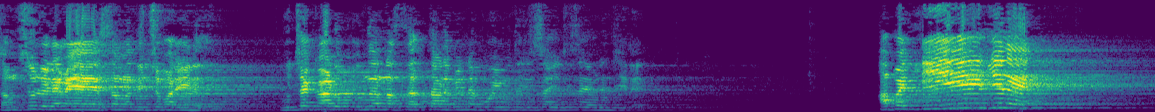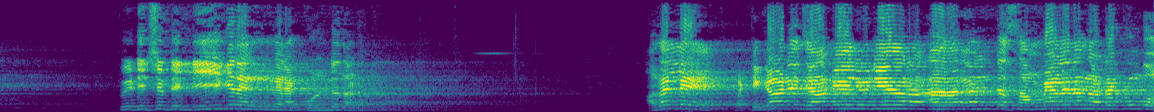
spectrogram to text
ശംസുലമയെ സംബന്ധിച്ച് പറയുന്നത്. പൂച്ചക്കാട് എന്ന് പറഞ്ഞ സ്ഥലത്താണ് പിന്നെ പോയി മുതിരിസായിട്ട് സേവനം ചെയ്തത്. അപ്പൊ ലീഗിനെ പിടിച്ചിട്ട് ലീഗിനെ ഇങ്ങനെ കൊണ്ടു നടക്കും അതല്ലേ? പട്ടിക്കാട് ജാമ്യ യൂണിയന്റെ സമ്മേളനം നടക്കുമ്പോ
